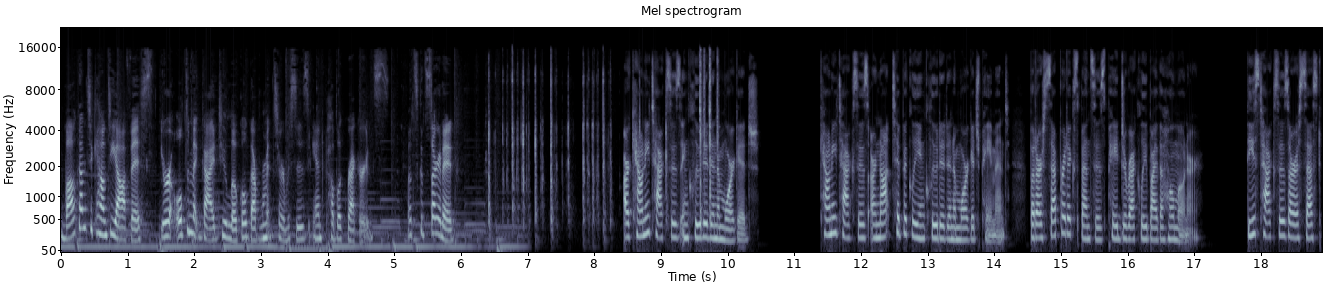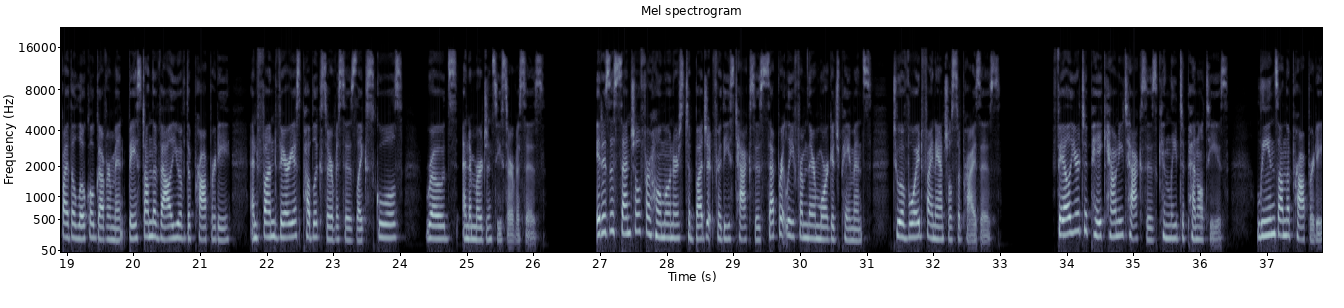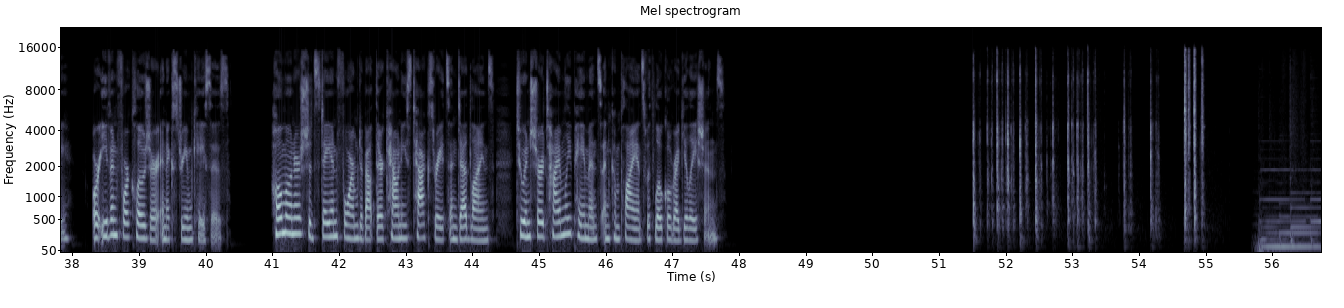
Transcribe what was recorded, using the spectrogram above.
Welcome to County Office, your ultimate guide to local government services and public records. Let's get started. Are county taxes included in a mortgage? County taxes are not typically included in a mortgage payment, but are separate expenses paid directly by the homeowner. These taxes are assessed by the local government based on the value of the property and fund various public services like schools, roads, and emergency services. It is essential for homeowners to budget for these taxes separately from their mortgage payments to avoid financial surprises. Failure to pay county taxes can lead to penalties, liens on the property, or even foreclosure in extreme cases. Homeowners should stay informed about their county's tax rates and deadlines to ensure timely payments and compliance with local regulations.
